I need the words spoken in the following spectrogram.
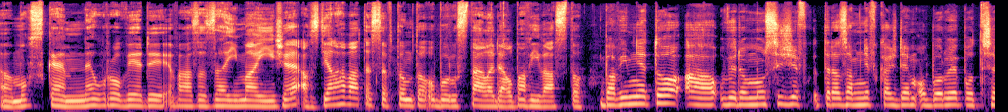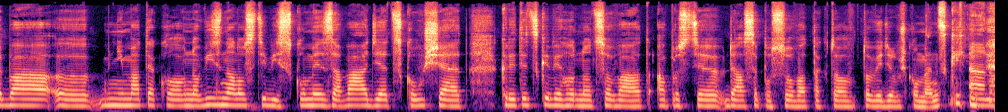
eh, mozkem, neurovědy vás zajímají, že? A vzděláváte se v tomto oboru stále dál, baví vás to? Baví mě to a uvědomuji si, že v, teda za mě v každém oboru je potřeba uh, vnímat jako nový znalosti, výzkumy, zavádět, zkoušet, kriticky vyhodnocovat posouvat a prostě dá se posouvat, tak to, to věděl už Komenský. Ano,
